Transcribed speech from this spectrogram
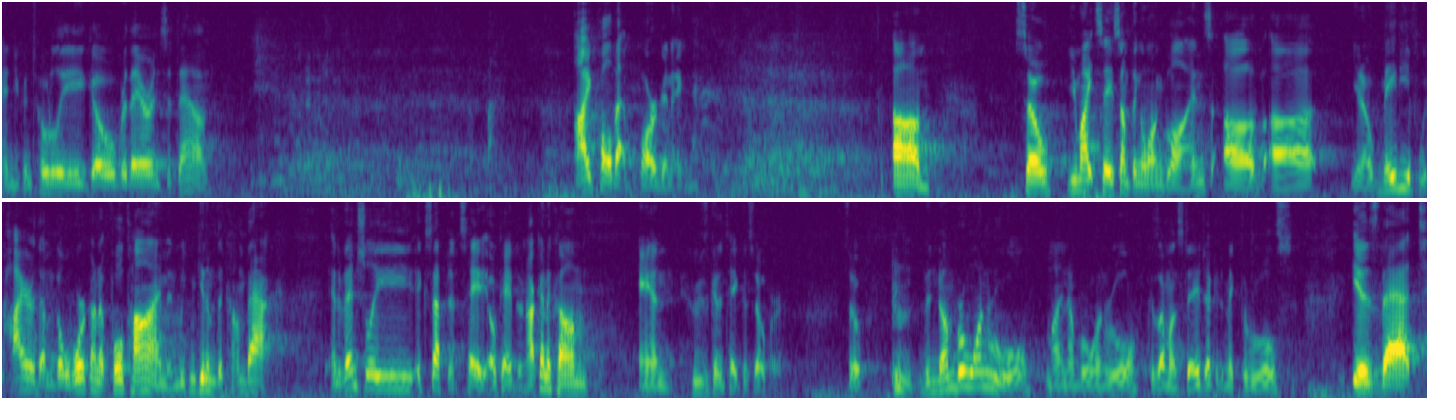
and you can totally go over there and sit down. I call that bargaining. Um, so you might say something along the lines of, uh, you know, maybe if we hire them, they'll work on it full time and we can get them to come back. And eventually, acceptance. Hey, okay, they're not going to come, and who's going to take this over? So the number one rule, my number one rule, because I'm on stage, I get to make the rules, is that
